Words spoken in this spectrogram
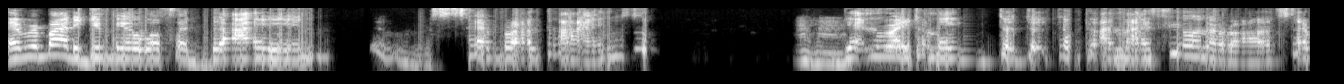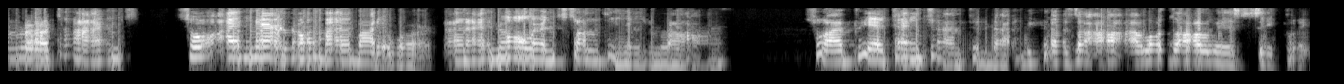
everybody give me over for dying several times, Mhm. getting ready to make to, to, to plan my funeral several times. So I learn how my body works, and I know when something is wrong. So I pay attention to that because I, I was always sickly.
